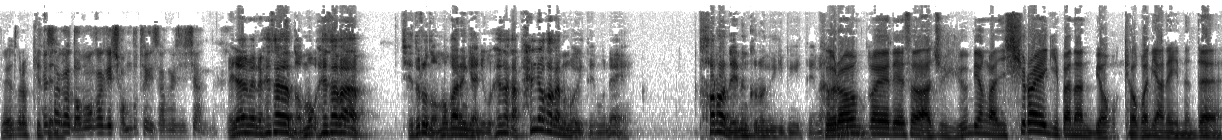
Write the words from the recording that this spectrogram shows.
왜 그렇게 회사가 넘어가기 전부터 이상해지지 않나? 왜냐하면 회사가 넘어 회사가 제대로 넘어가는 게 아니고 회사가 팔려가는 거기 때문에 털어내는 그런 느낌이기 때문에 그런 거에 대해서 아주 유명한 실화에 기반한 며- 격언이 하나 있는데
